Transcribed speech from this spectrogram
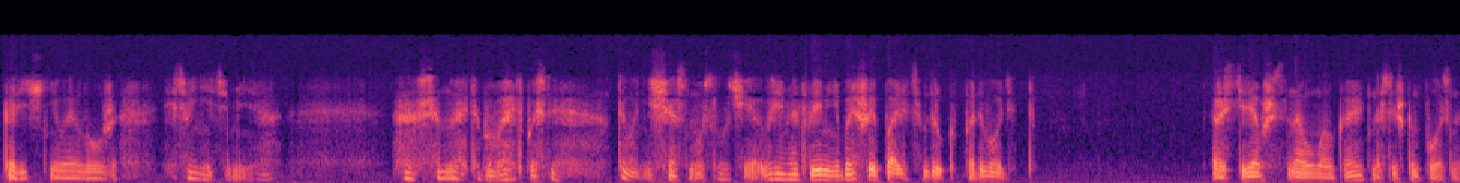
коричневая лужа. «Извините меня. Со мной это бывает после того несчастного случая. Время от времени большой палец вдруг подводит». Растерявшись, она умолкает, но слишком поздно.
